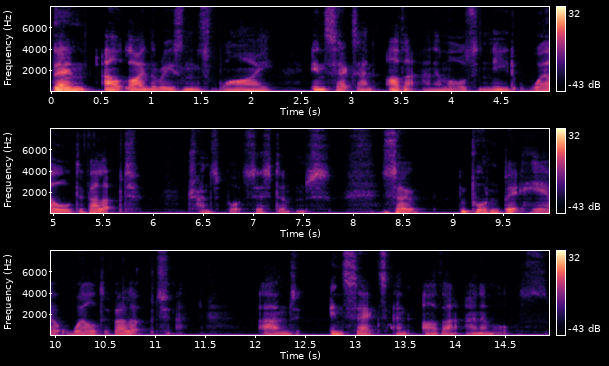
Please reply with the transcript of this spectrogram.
Then outline the reasons why insects and other animals need well-developed transport systems. So important bit here, well-developed and insects and other animals.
